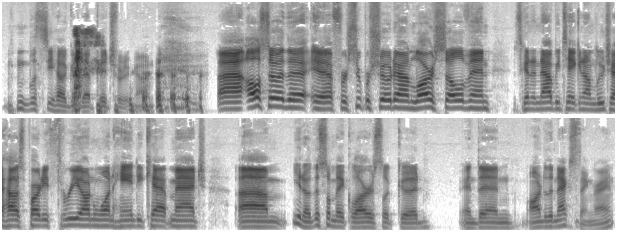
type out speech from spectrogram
Let's see how good that pitch would have gone. uh, also, the uh, for Super Showdown, Lars Sullivan is going to now be taking on Lucha House Party three on one handicap match. Um, you know, this will make Lars look good, and then on to the next thing, right?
